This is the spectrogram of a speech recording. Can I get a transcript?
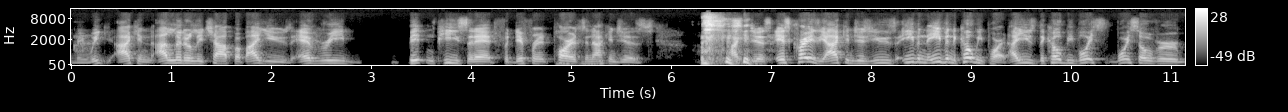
I mean, we I can I literally chop up. I use every bit and piece of that for different parts, and I can just I can just it's crazy. I can just use even even the Kobe part. I use the Kobe voice voiceover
